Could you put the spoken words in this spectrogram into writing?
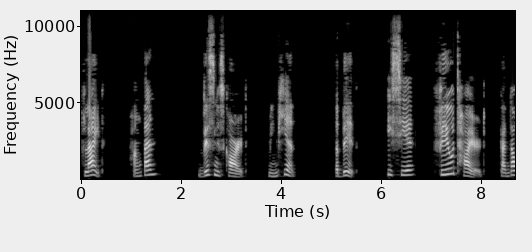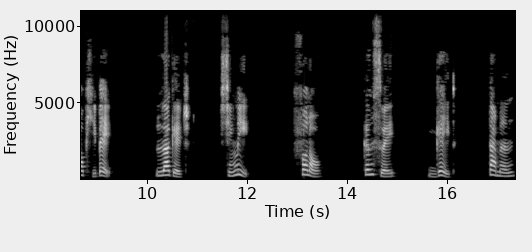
Flight，航班。Business card，名片。A bit，一些。Feel tired，感到疲惫。Luggage，行李。Follow，跟随。Gate，大门。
